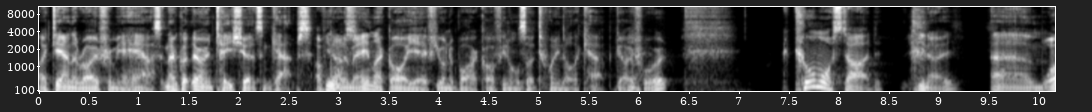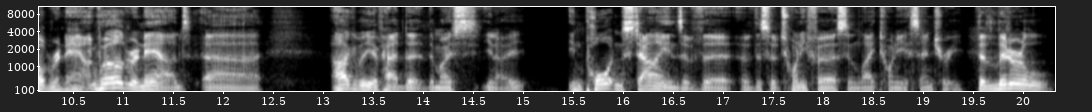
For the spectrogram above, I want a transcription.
Like down the road from your house, and they've got their own t-shirts and caps. Of you know what I mean? Like, oh yeah, if you want to buy a coffee and also a twenty dollar cap, go for it. Coolmore Stud, you know, um, World renowned. world renowned, uh, arguably have had the, the most, you know, important stallions of the of the sort of twenty first and late twentieth century. The literal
